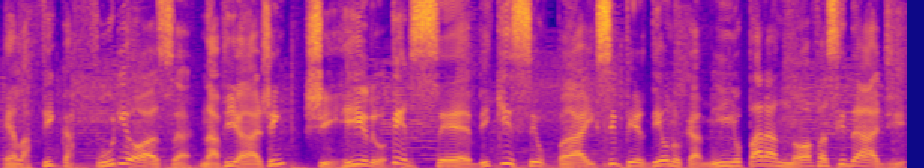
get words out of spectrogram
ela fica furiosa. Na viagem, Shihiro percebe que seu pai se perdeu no caminho para a nova cidade,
